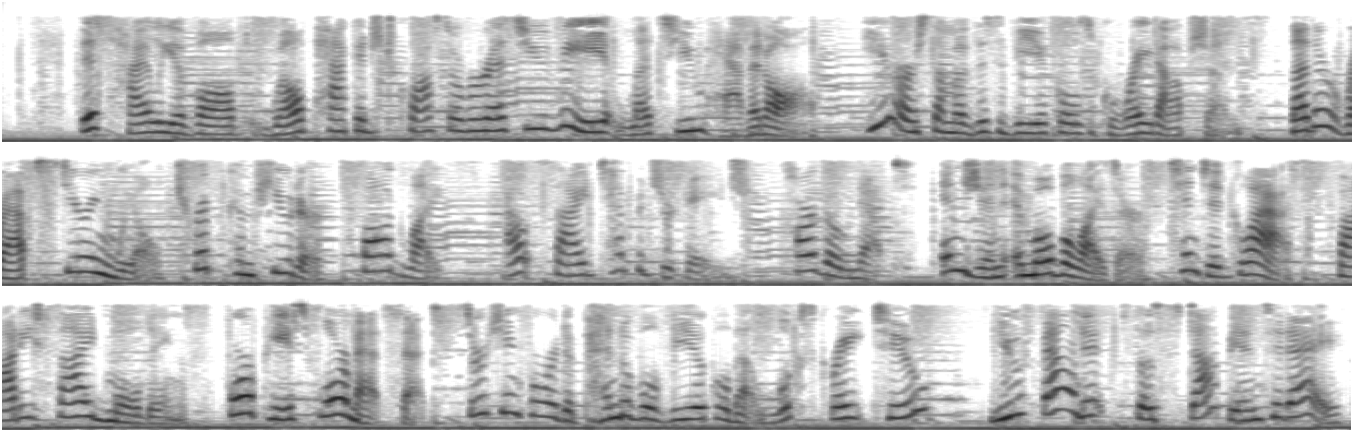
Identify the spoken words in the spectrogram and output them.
This highly evolved, well-packaged crossover SUV lets you have it all. Here are some of this vehicle's great options. Leather wrapped steering wheel, trip computer, fog lights, outside temperature gauge, cargo net, engine immobilizer, tinted glass, body side moldings, four-piece floor mat set. Searching for a dependable vehicle that looks great too? You found it, so stop in today.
